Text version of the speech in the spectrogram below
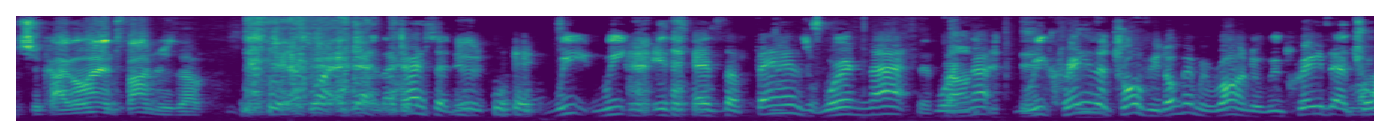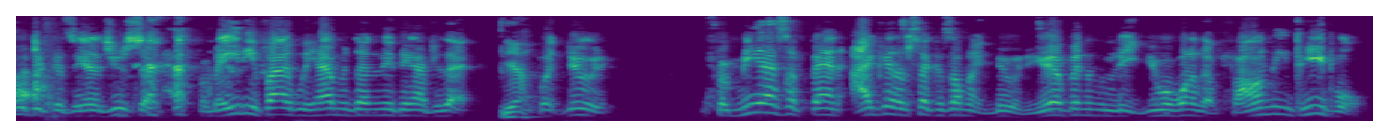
Chicago Lions founders though. That's why, yeah, like I said, dude, we we it's as the fans, we're not we're not we created the trophy. Don't get me wrong, dude. We created that trophy because, as you said, from '85 we haven't done anything after that. Yeah. But dude, for me as a fan, I get upset because I'm like, dude, you have been in the league. You were one of the founding people,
